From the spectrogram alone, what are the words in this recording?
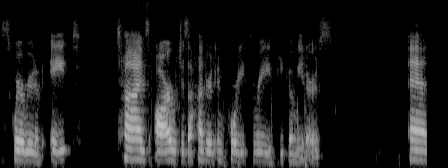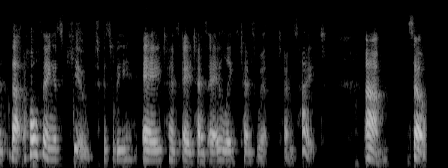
square root of 8 times R, which is 143 picometers. And that whole thing is cubed because it'll be A times A times A, length times width times height. Um, so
